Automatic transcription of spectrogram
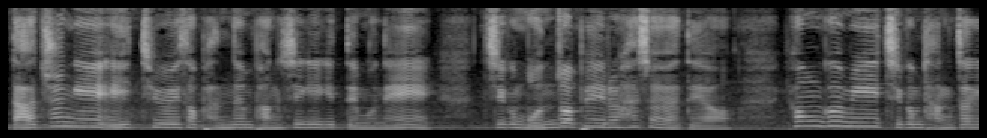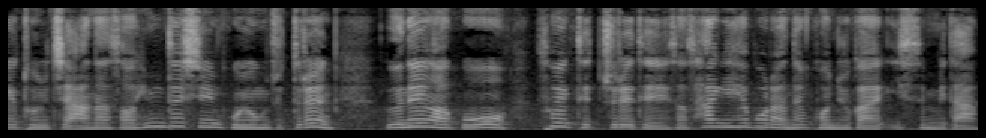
나중에 ATO에서 받는 방식이기 때문에 지금 먼저 페이를 하셔야 돼요. 현금이 지금 당장에 돌지 않아서 힘드신 고용주들은 은행하고 소액 대출에 대해서 상의해보라는 권유가 있습니다.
